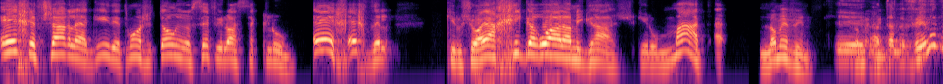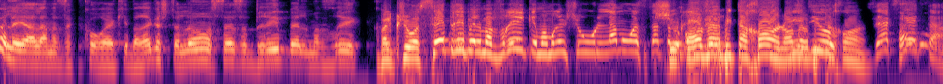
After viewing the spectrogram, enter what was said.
איך אפשר להגיד אתמול שתומר יוספי לא עשה כלום? איך, איך זה... כאילו שהוא היה הכי גרוע על המגרש. כאילו, מה? אתה- לא מבין. לא מבין. אתה מבין אבל אייל למה זה קורה, כי ברגע שאתה לא עושה איזה דריבל מבריק, אבל כשהוא עושה דריבל מבריק, הם אומרים שהוא, למה הוא עשה את שהוא הדריבל? over ביטחון, over בדיוק, ביטחון. זה הקטע.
